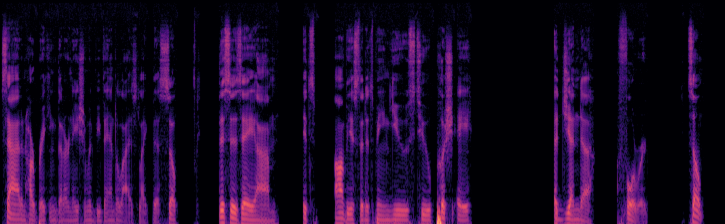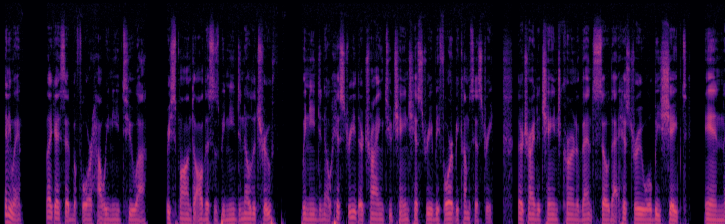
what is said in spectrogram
sad and heartbreaking that our nation would be vandalized like this. So this is a um, it's obvious that it's being used to push a agenda forward. So, anyway, like I said before, how we need to uh, respond to all this is we need to know the truth. We need to know history. They're trying to change history before it becomes history. They're trying to change current events so that history will be shaped in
